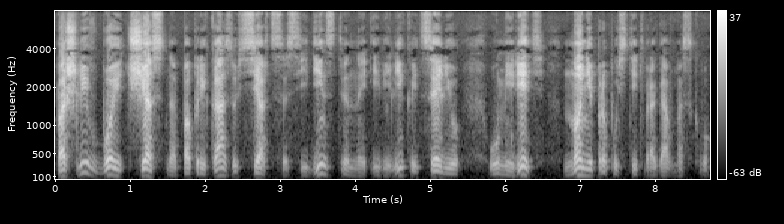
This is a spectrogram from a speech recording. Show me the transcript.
пошли в бой честно, по приказу сердца, с единственной и великой целью умереть, но не пропустить врага в Москву.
